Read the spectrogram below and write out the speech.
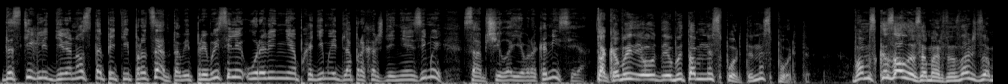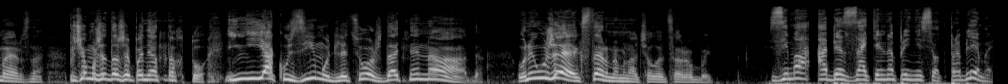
достигли 95% и превысили уровень, необходимый для прохождения зимы, сообщила Еврокомиссия. Так, а ви, ви там не спорте, не спорте. Вам сказали замерзне, значить замерзне. Причому вже навіть понятно хто. І ніяку зиму для цього ждати не треба. Вони вже екстерном почали це робити. Зима обязательно принесет проблемы.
